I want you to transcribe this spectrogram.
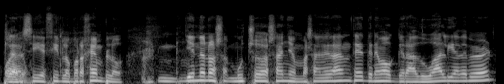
por Claro. así decirlo. Por ejemplo, yéndonos muchos años más adelante, tenemos Gradualia de Bird,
